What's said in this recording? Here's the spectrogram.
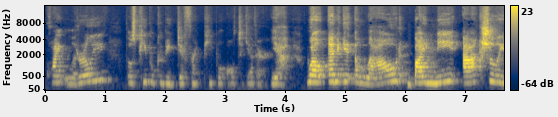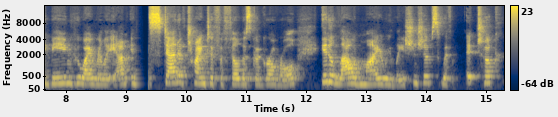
quite literally, those people could be different people altogether. Yeah. Well, and it allowed by me actually being who I really am instead of trying to fulfill this good girl role, it allowed my relationships with it took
